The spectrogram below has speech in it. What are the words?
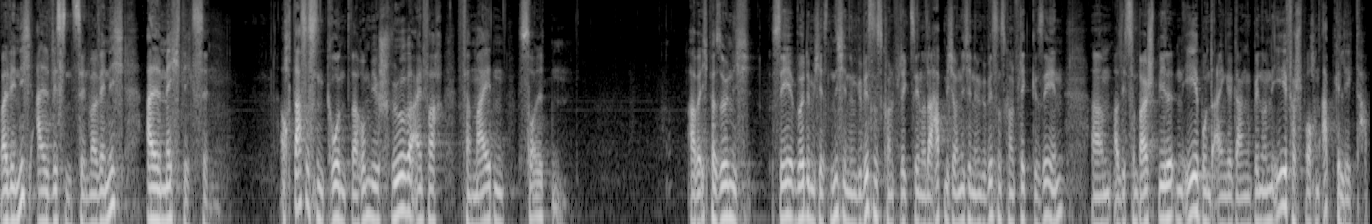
Weil wir nicht allwissend sind, weil wir nicht allmächtig sind. Auch das ist ein Grund, warum wir Schwüre einfach vermeiden sollten. Aber ich persönlich sehe, würde mich jetzt nicht in einem Gewissenskonflikt sehen oder habe mich auch nicht in einem Gewissenskonflikt gesehen, ähm, als ich zum Beispiel einen Ehebund eingegangen bin und ein Eheversprochen abgelegt habe.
